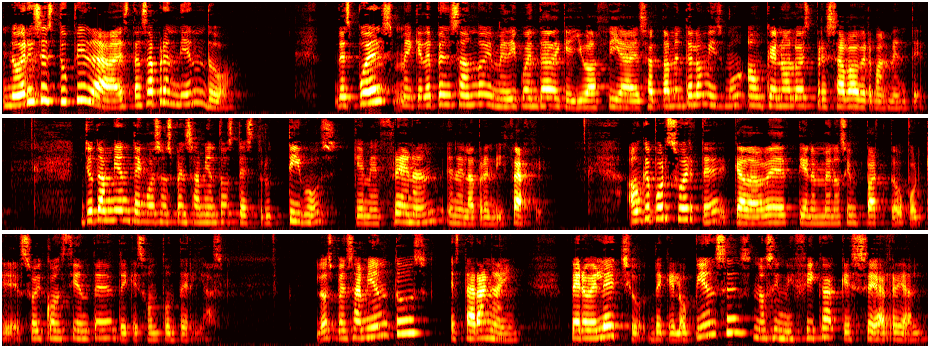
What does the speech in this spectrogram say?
No eres estúpida, estás aprendiendo. Después me quedé pensando y me di cuenta de que yo hacía exactamente lo mismo, aunque no lo expresaba verbalmente. Yo también tengo esos pensamientos destructivos que me frenan en el aprendizaje. Aunque por suerte cada vez tienen menos impacto porque soy consciente de que son tonterías. Los pensamientos estarán ahí, pero el hecho de que lo pienses no significa que sea real.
